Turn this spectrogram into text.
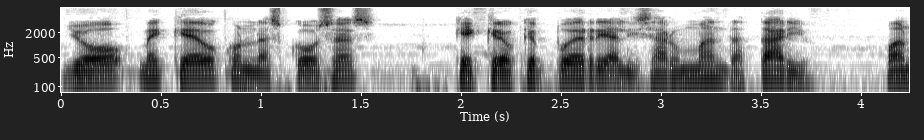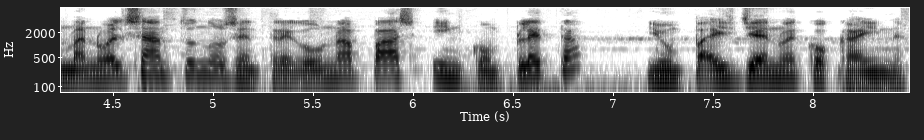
Yo me quedo con las cosas que creo que puede realizar un mandatario. Juan Manuel Santos nos entregó una paz incompleta y un país lleno de cocaína.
